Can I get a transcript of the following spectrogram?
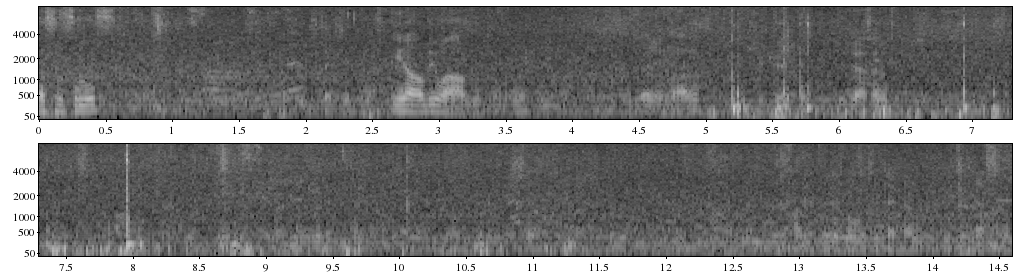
Nasılsınız? Teşekkürler. İHA alayım abi. Vereyim abi. Teşekkür ederim. Rica ederim. Şey, Sen telefonunuzu tekrar video çekersiniz.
